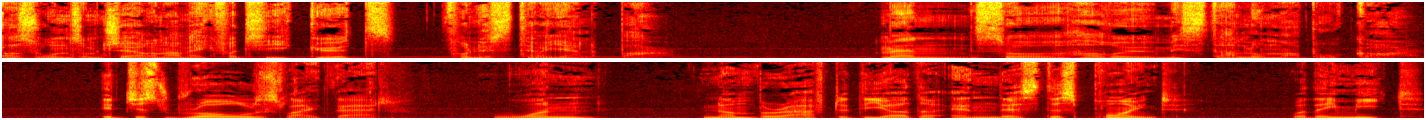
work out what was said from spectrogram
Personen som kjører henne vekk fra kikkut, får lyst til å hjelpe. Men så har hun mista lommeboka. It just rolls like that. One number after the other, and there's this point where they meet.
